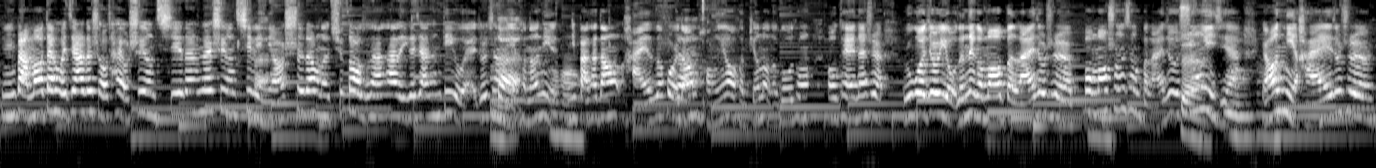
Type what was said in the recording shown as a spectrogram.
你把猫带回家的时候，它有适应期，但是在适应期里，你要适当的去告诉它它的一个家庭地位，就像你可能你你把它当孩子或者当朋友，很平等的沟通，OK。但是如果就是有的那个猫本来就是豹猫生性本来就凶一些，然后你还就是。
